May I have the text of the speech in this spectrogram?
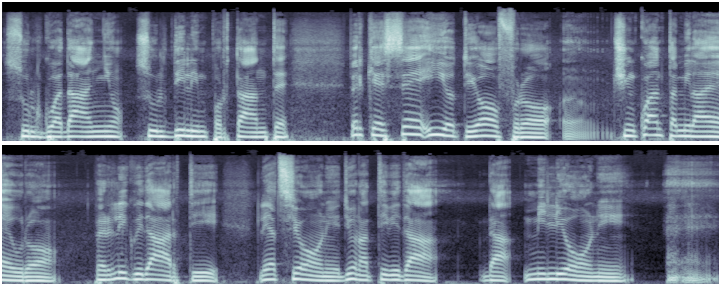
sul guadagno, sul deal importante. Perché se io ti offro eh, 50.000 euro per liquidarti le azioni di un'attività da milioni, eh,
